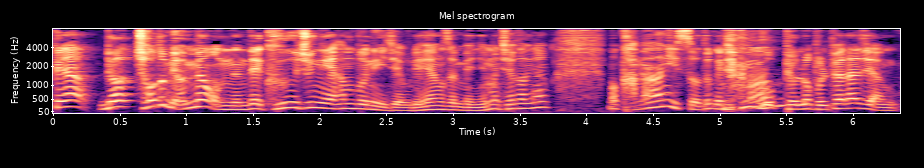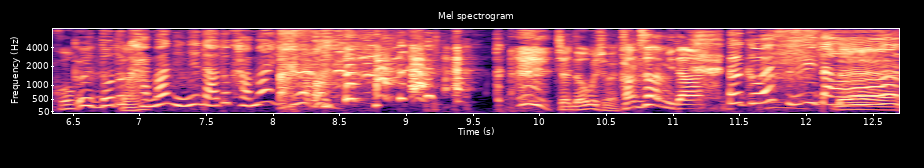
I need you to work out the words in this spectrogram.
그냥 몇 저도 몇 명 없는데 그 중에 한 분이 이제 우리 혜영 선배님은 제가 그냥 뭐 가만히 있어도 그냥 어? 뭐 별로 불편하지 않고. 그 너도 어. 가만히 있니? 나도 가만히 있어. 저 너무 좋아요. 감사합니다. 어, 고맙습니다. 네.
